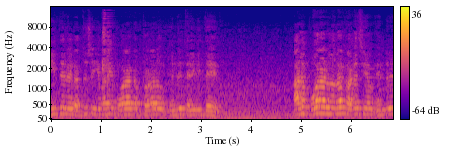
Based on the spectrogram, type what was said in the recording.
நீட் தேர்வை ரத்து செய்யும் வரை போராட்டம் தொடரும் என்று தெரிவித்தேன். ஆக போராடுவதுதான் ரகசியம் என்று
